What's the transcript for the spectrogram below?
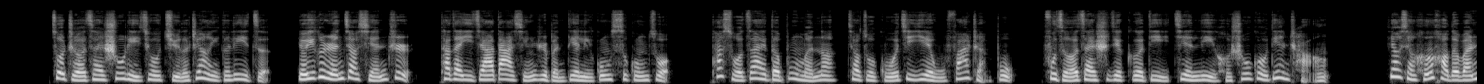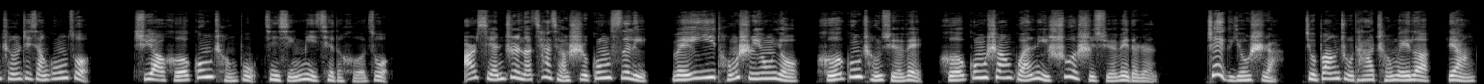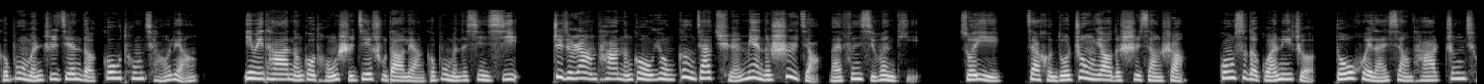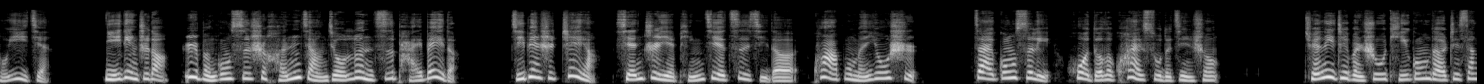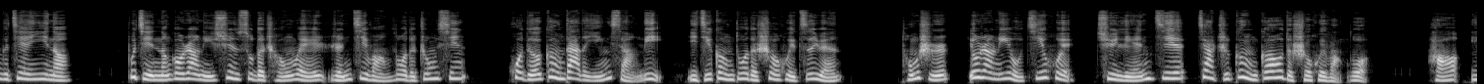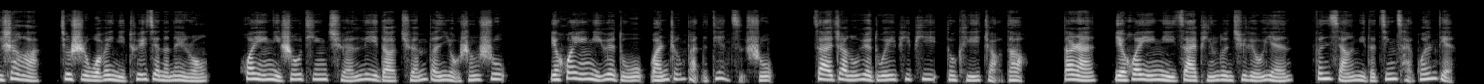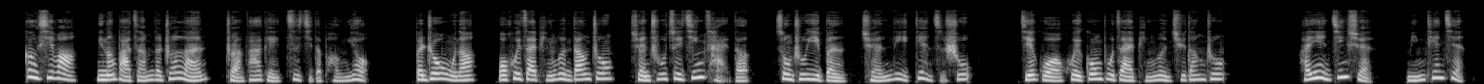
作者在书里就举了这样一个例子：有一个人叫贤志，他在一家大型日本电力公司工作，他所在的部门呢叫做国际业务发展部，负责在世界各地建立和收购电厂。要想很好的完成这项工作，需要和工程部进行密切的合作。而贤志呢，恰巧是公司里唯一同时拥有核工程学位和工商管理硕士学位的人。这个优势啊，就帮助他成为了两个部门之间的沟通桥梁，因为他能够同时接触到两个部门的信息，这就让他能够用更加全面的视角来分析问题。所以在很多重要的事项上，公司的管理者。都会来向他征求意见。你一定知道，日本公司是很讲究论资排辈的。即便是这样，贤志也凭借自己的跨部门优势，在公司里获得了快速的晋升。《权力》这本书提供的这三个建议呢，不仅能够让你迅速的成为人际网络的中心，获得更大的影响力以及更多的社会资源，同时又让你有机会去连接价值更高的社会网络。好，以上啊就是我为你推荐的内容。欢迎你收听《权力》的全本有声书，也欢迎你阅读完整版的电子书，在战卢阅读 APP 都可以找到。当然，也欢迎你在评论区留言分享你的精彩观点。更希望你能把咱们的专栏转发给自己的朋友。本周五呢，我会在评论当中选出最精彩的，送出一本《权力》电子书，结果会公布在评论区当中。韩燕精选。明天见。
